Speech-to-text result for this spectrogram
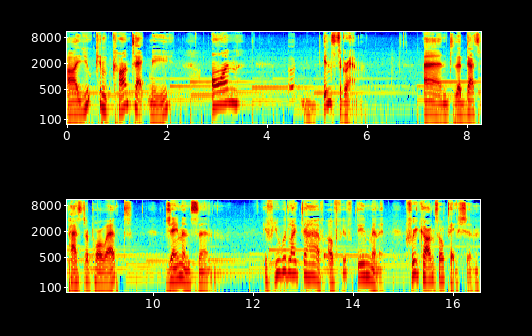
Uh, you can contact me on uh, Instagram, and that's Pastor Paulette Jamison. If you would like to have a 15 minute free consultation,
